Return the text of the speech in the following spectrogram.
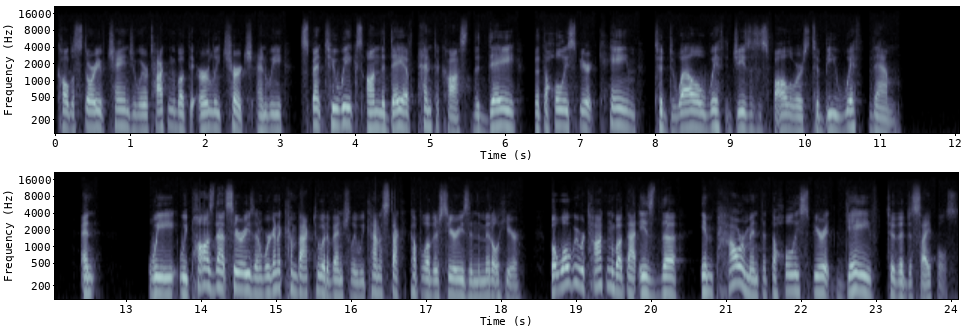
called A Story of Change, and we were talking about the early church. And we spent two weeks on the day of Pentecost, the day that the Holy Spirit came to dwell with Jesus' followers, to be with them. And we, we paused that series, and we're going to come back to it eventually. We kind of stuck a couple other series in the middle here. But what we were talking about that is the empowerment that the Holy Spirit gave to the disciples,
